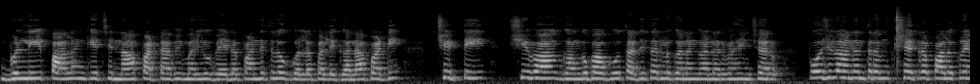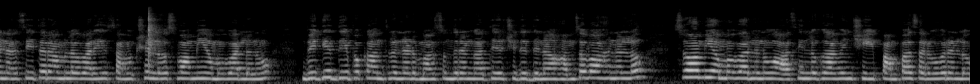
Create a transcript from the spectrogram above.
బుల్లి పాలంకి చిన్న పట్టాభి మరియు వేద పండితులు గొల్లపల్లి ఘనాపాటి చిట్టి శివ గంగబాబు తదితరులు ఘనంగా నిర్వహించారు. పూజల అనంతరం క్షేత్ర పాలకులైన సీతారాముల వారి సమక్షంలో స్వామి అమ్మవార్లను విద్యుత్ దీపకాంతుల నడుమ సుందరంగా తీర్చిదిద్దిన హంసవాహనంలో స్వామి అమ్మవార్లను ఆశీన్లు గావించి పంపా సరోవరంలో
